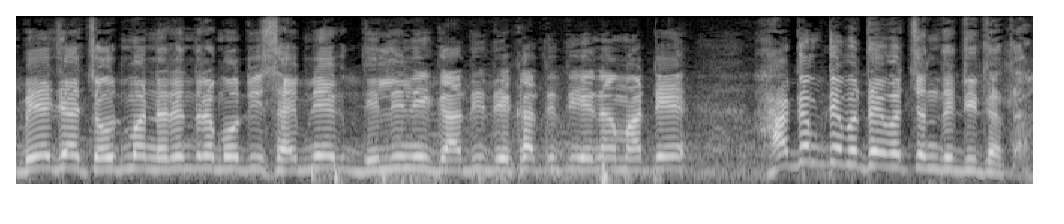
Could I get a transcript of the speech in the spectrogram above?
બે હજાર ચૌદમાં નરેન્દ્ર મોદી સાહેબને દિલ્હીની ગાદી દેખાતી હતી એના માટે હાગમટે બધાએ વચન દીધા હતા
